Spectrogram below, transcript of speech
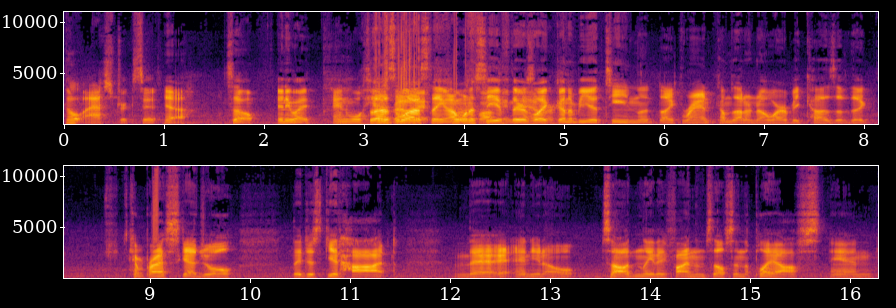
They'll asterisk it, Yeah. So anyway, and we'll. so that's the last thing. I want to see if there's like gonna be a team that like rant comes out of nowhere because of the compressed schedule. They just get hot, they and you know suddenly they find themselves in the playoffs, and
